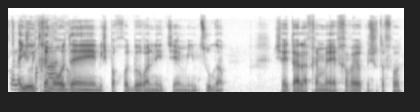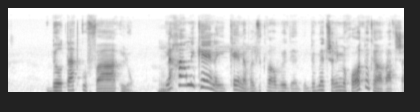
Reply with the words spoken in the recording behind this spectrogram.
כל המשפחה היו איתכם עוד הטובה. אה, משפחות באורנית שהם אימצו גם? שהייתה לכם אה, חוויות משותפות? באותה תקופה לא. Mm. לאחר מכן, אה, כן, אבל זה כבר באמת שנים מאוחרות מכיר, הרב שי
